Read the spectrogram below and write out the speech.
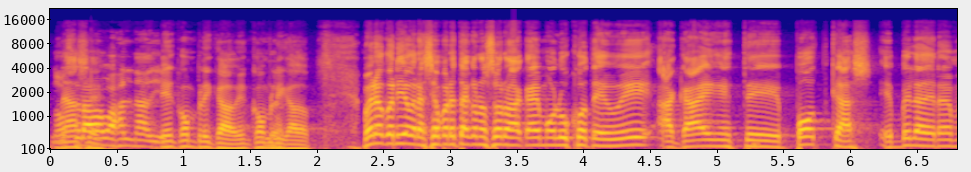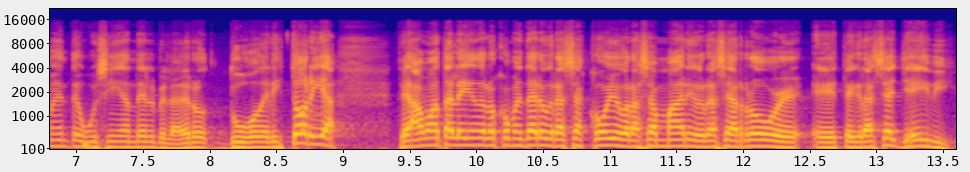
No se la va a bajar nadie. Bien complicado, bien complicado. Bueno, Corillo, gracias por estar con nosotros acá en Molusco TV, acá en este podcast. Es verdaderamente Wisin y Yandel, el verdadero dúo de la historia. Te vamos a estar leyendo los comentarios. Gracias, Coyo, gracias, Mario, gracias, Robert, este, gracias, JD.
